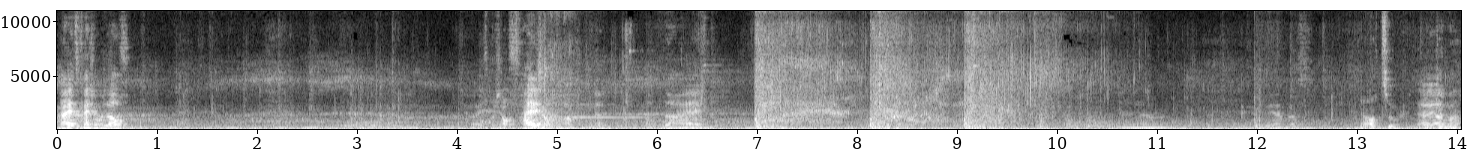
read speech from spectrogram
Na, jetzt kann ich auch laufen. Aber jetzt muss ich auch Fall noch machen, ne? Oh nein. Ähm, können wir was? Ja, auch zu. Ja, ja.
